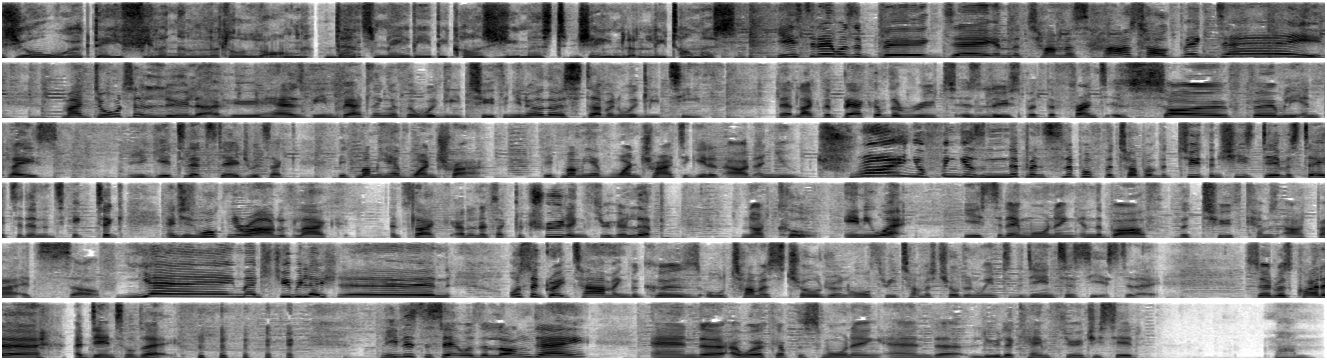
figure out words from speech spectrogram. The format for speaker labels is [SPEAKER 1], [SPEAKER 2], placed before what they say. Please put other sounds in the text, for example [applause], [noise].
[SPEAKER 1] Is your workday feeling a little long? That's maybe because you missed Jane Linley Thomas.
[SPEAKER 2] Yesterday was a big day in the Thomas household. Big day! My daughter Lula, who has been battling with a wiggly tooth, and you know those stubborn wiggly teeth? That, like, the back of the root is loose, but the front is so firmly in place. And you get to that stage where it's like, let mommy have one try. Let mommy have one try to get it out, and you try and your fingers nip and slip off the top of the tooth, and she's devastated and it's hectic, and she's walking around with like, it's like, I don't know, it's like protruding through her lip. Not cool. Anyway, yesterday morning in the bath, the tooth comes out by itself. Yay! Much jubilation! Also, great timing because all Thomas children, all three Thomas children, went to the dentist yesterday. So it was quite a, a dental day. [laughs] Needless to say, it was a long day. And uh, I woke up this morning and uh, Lula came through and she said, Mom,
